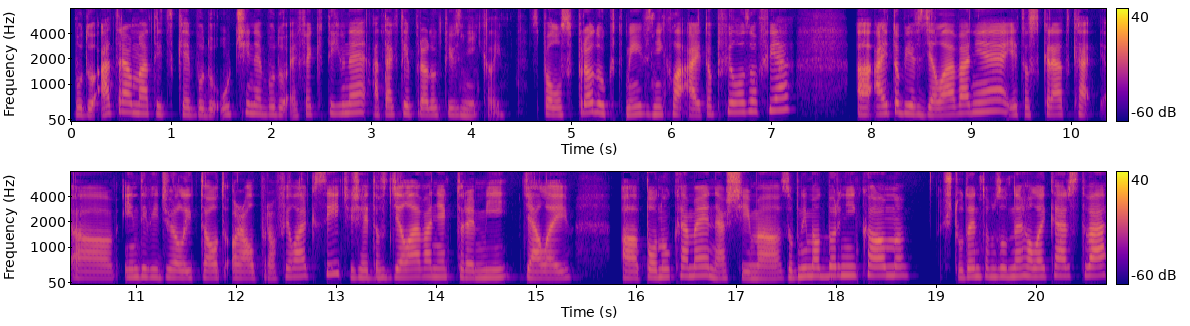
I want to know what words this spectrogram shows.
budú atraumatické, budú účinné, budú efektívne a tak tie produkty vznikli. Spolu s produktmi vznikla aj top filozofia, aj to je vzdelávanie, je to skrátka uh, individually taught oral prophylaxy, čiže je to vzdelávanie, ktoré my ďalej uh, ponúkame našim uh, zubným odborníkom, študentom zubného lekárstva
